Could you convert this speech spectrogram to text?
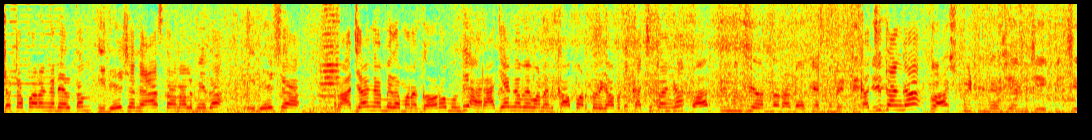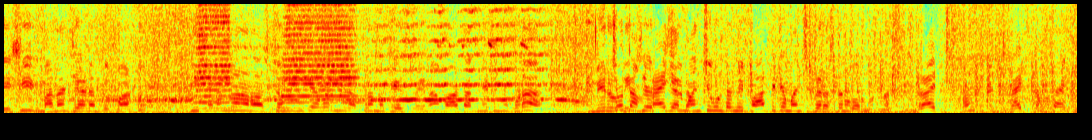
చట్టపరంగానే వెళ్తాం. ఈ దేశ న్యాయస్థానాల మీద ఈ దేశ రాజ్యాంగం మీద మన గౌరవం ఉంది. ఆ రాజ్యాంగమే మనది కాపాడుతుంది కాబట్టి ఖచ్చితంగా పార్టీ నుంచి ఎవరన్నా అడ్వకేట్ని పెట్టి ఖచ్చితంగా క్వాష్ పిటిషన్ చేయించేసి ఇది మన చేయడంతో పాటు ఈ తెలంగాణ రాష్ట్రంలో ఇంకెవరి మీద అక్రమ కేసులైనా వాటన్నిటిని కూడా మీరు. మంచిగా ఉంటుంది మీ పార్టీకే మంచి పేరు వస్తుందని కోరుకుంటున్నారు రైట్ రైట్ థ్యాంక్ యూ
